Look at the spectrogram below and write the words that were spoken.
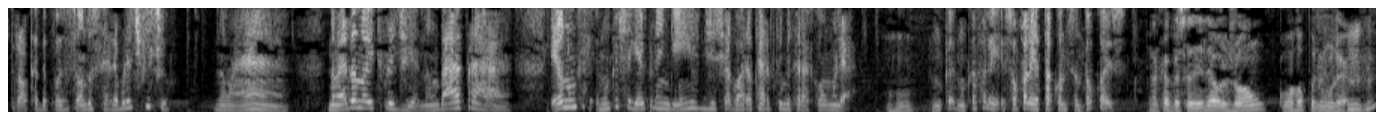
troca da posição do cérebro é difícil. Não é, não é da noite pro dia, não dá pra Eu nunca, eu nunca cheguei pra ninguém e disse agora eu quero que tu me trate como mulher. Uhum. Nunca, nunca falei, eu só falei tá acontecendo tal coisa. Na cabeça dele é o João com a roupa de mulher. Uhum.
